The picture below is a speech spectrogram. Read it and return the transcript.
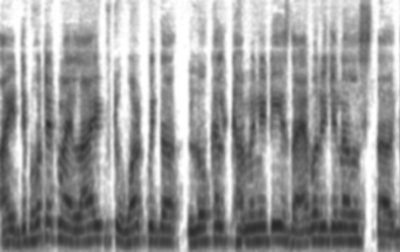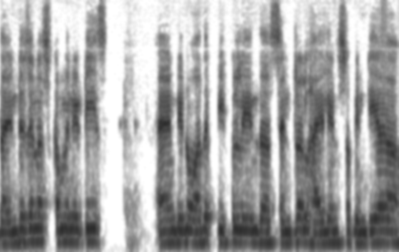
I devoted my life to work with the local communities, the Aboriginals, the, the indigenous communities, and you know other people in the central highlands of India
